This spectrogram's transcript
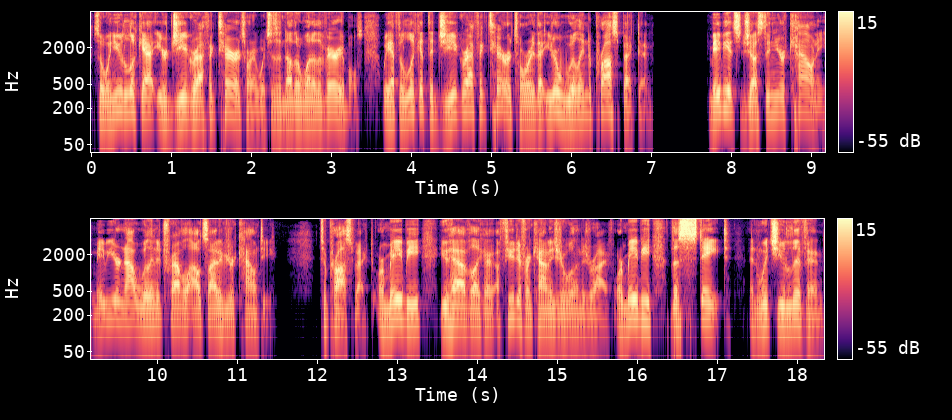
So when you look at your geographic territory, which is another one of the variables, we have to look at the geographic territory that you're willing to prospect in. Maybe it's just in your county. Maybe you're not willing to travel outside of your county to prospect. Or maybe you have like a, a, few different counties you're willing to drive. Or maybe the state in which you live in,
